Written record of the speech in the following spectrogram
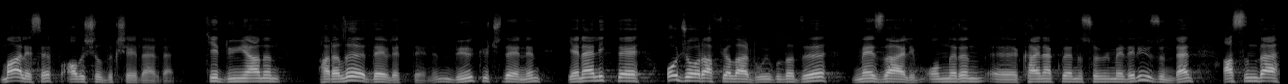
maalesef alışıldık şeylerden. Ki dünyanın paralı devletlerinin, büyük güçlerinin genellikle o coğrafyalarda uyguladığı mezalim, onların e, kaynaklarını sömürmeleri yüzünden aslında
